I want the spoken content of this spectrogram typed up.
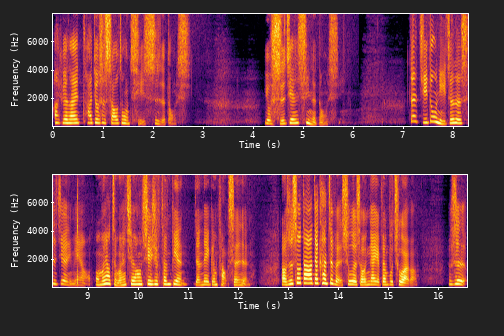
啊！原来它就是稍纵即逝的东西，有时间性的东西。在极度拟真的世界里面哦，我们要怎么样去去分辨人类跟仿生人？老实说，大家在看这本书的时候，应该也分不出来吧？就是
